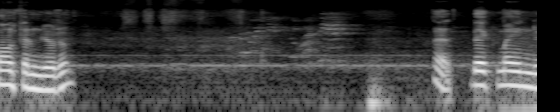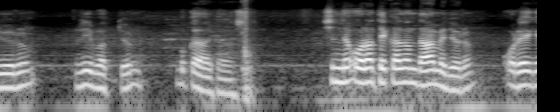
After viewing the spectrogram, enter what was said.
Confirm diyorum. Evet. Backmain diyorum. Reboot diyorum. Bu kadar arkadaşlar. Şimdi oradan tekrardan devam ediyorum. Oraya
